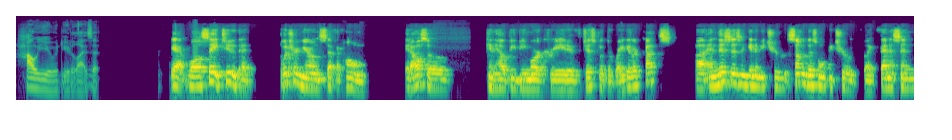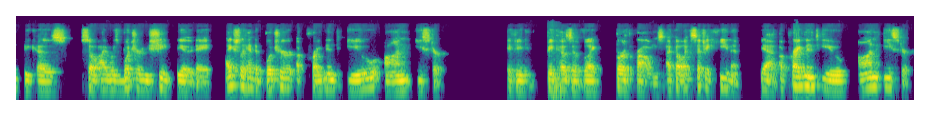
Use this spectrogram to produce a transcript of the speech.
how you would utilize it. Yeah, well, I'll say too that butchering your own stuff at home it also can help you be more creative just with the regular cuts. Uh, and this isn't going to be true. Some of this won't be true like venison because so I was butchering sheep the other day. I actually had to butcher a pregnant ewe on Easter. If you because of like birth problems, I felt like such a heathen. Yeah, a pregnant ewe on Easter.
